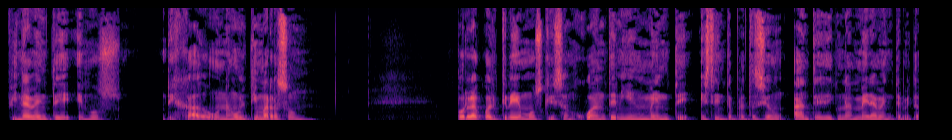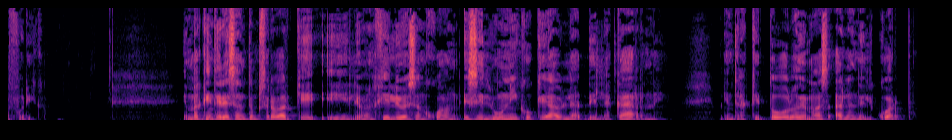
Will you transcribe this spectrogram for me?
Finalmente hemos dejado una última razón por la cual creemos que San Juan tenía en mente esta interpretación antes de que una meramente metafórica. Es más que interesante observar que el Evangelio de San Juan es el único que habla de la carne, mientras que todos los demás hablan del cuerpo,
